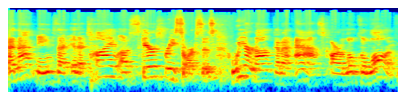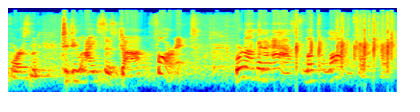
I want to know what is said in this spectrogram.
And that means that in a time of scarce resources, we are not going to ask our local law enforcement to do ICE's job for it. We're not going to ask local law enforcement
